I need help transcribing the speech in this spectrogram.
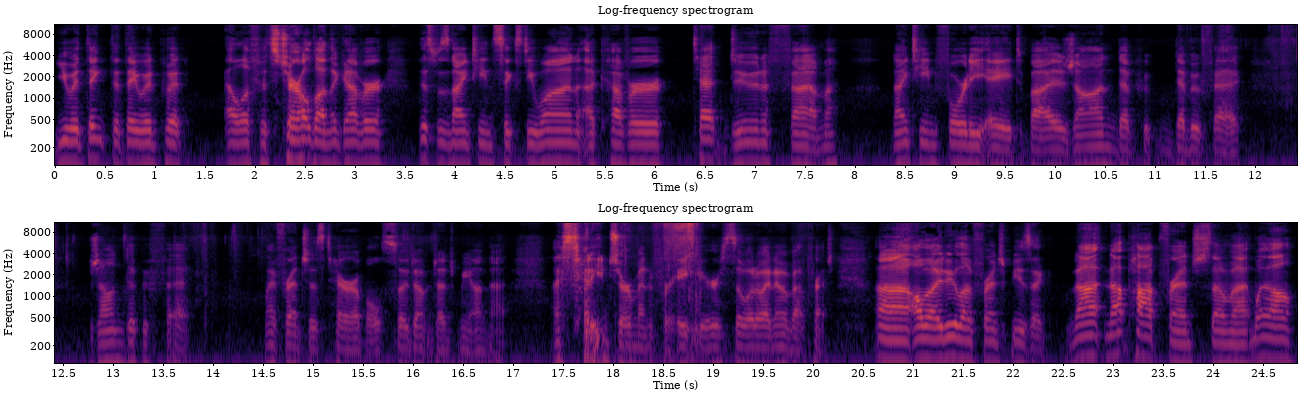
you would think that they would put Ella Fitzgerald on the cover. This was 1961, a cover Tête d'une Femme, 1948 by Jean Dubuffet. Jean Dubuffet. My French is terrible, so don't judge me on that. I studied German for eight years, so what do I know about French? Uh, although I do love French music, not not pop French so much. Well,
